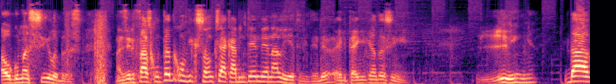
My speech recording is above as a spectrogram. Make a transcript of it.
algumas sílabas. Mas ele faz com tanta convicção que você acaba entendendo a letra, entendeu? Ele pega e canta assim. Vinha da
